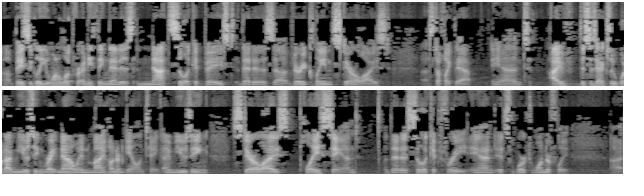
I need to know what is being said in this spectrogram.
Uh, basically, you want to look for anything that is not silicate based, that is uh, very clean, sterilized, uh, stuff like that. And I've this is actually what I'm using right now in my 100 gallon tank. I'm using sterilized play sand that is silicate free, and it's worked wonderfully. Uh,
